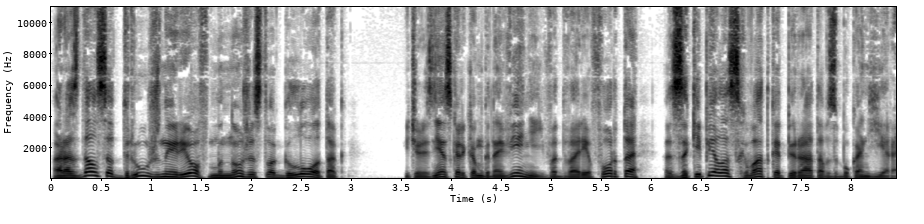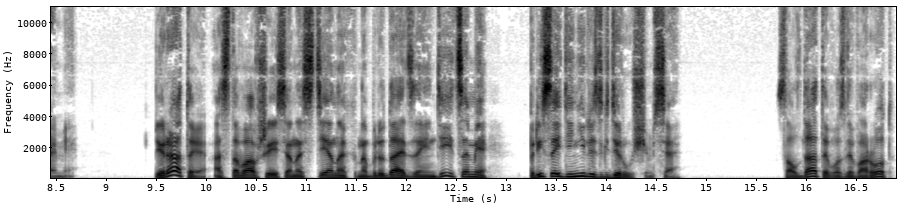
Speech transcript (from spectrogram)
раздался дружный рев множества глоток, и через несколько мгновений во дворе форта закипела схватка пиратов с буконьерами. Пираты, остававшиеся на стенах наблюдать за индейцами, присоединились к дерущимся. Солдаты возле ворот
